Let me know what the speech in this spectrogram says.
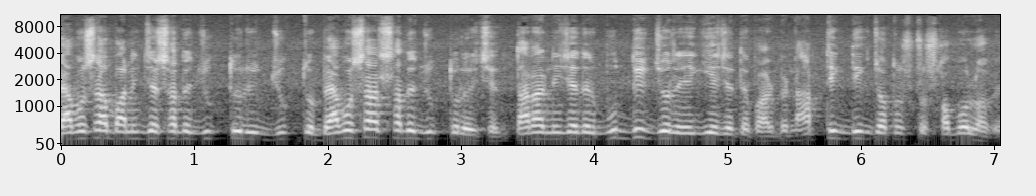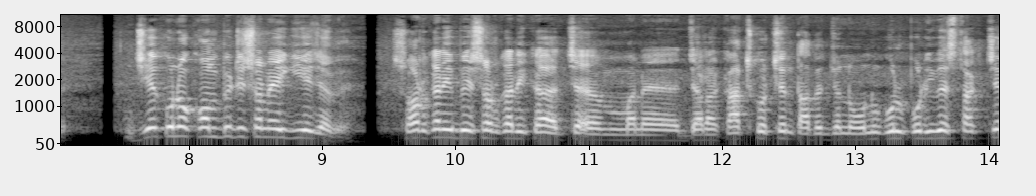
ব্যবসা বাণিজ্যের সাথে যুক্ত যুক্ত, ব্যবসার সাথে যুক্ত রয়েছেন, তারা নিজেদের বুদ্ধির জোরে এগিয়ে যেতে পারবেন। আর্থিক দিক যথেষ্ট সবল হবে। যে কোনো কম্পিটিশনে এগিয়ে যাবে। সরকারি, বেসরকারি কাজ মানে যারা কাজ করছেন, তাদের জন্য অনুকূল পরিবেশ থাকছে।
